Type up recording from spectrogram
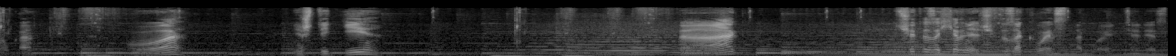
Ну-ка. О! Ништяки. Так. Что это за херня? Что это за квест такой интересный?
